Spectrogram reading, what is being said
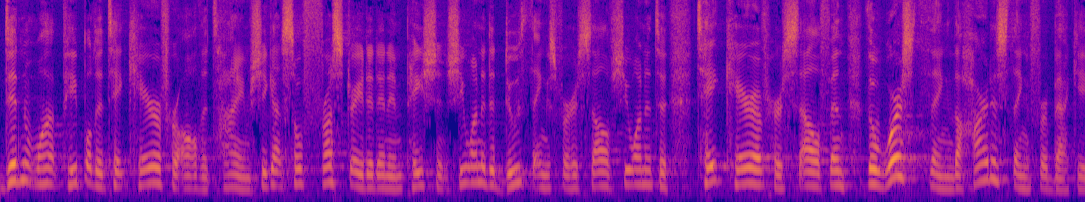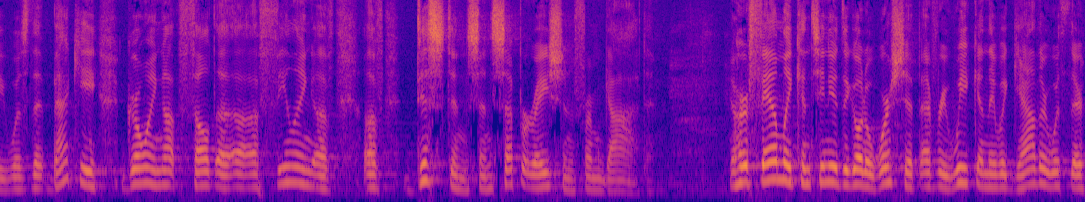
didn't want people to take care of her all the time. She got so frustrated and impatient. She wanted to do things for herself. She wanted to take care of herself. And the worst thing, the hardest thing for Becky was that Becky, growing up, felt a, a feeling of, of distance and separation from God. Her family continued to go to worship every week and they would gather with their,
